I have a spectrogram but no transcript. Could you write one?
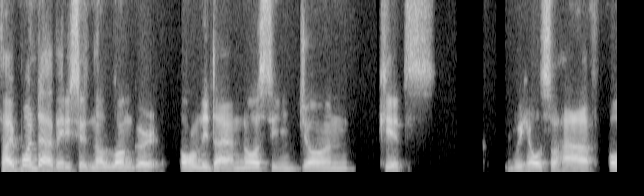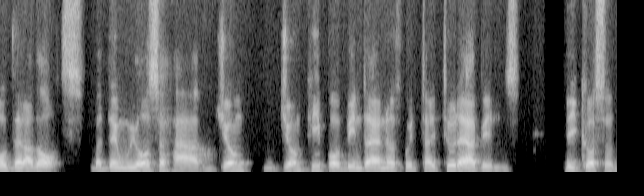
type 1 diabetes is no longer only diagnosed in young kids we also have older adults, but then we also have young, young people being diagnosed with type 2 diabetes because of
